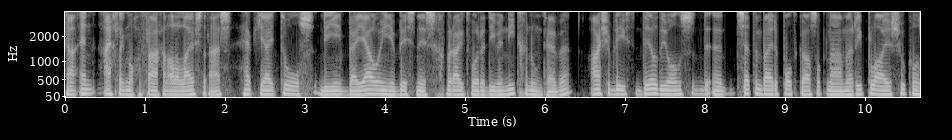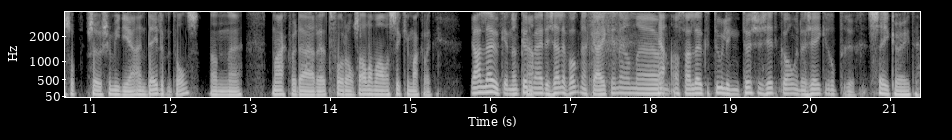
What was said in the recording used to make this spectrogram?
Ja, en eigenlijk nog een vraag aan alle luisteraars. Heb jij tools die bij jou in je business gebruikt worden die we niet genoemd hebben? Alsjeblieft, deel die ons. eh, zet hem bij de podcastopname. Reply, zoek ons op social media en deel het met ons. Dan eh, maken we daar het voor ons allemaal een stukje makkelijker. Ja, leuk. En dan kunnen Ja. wij er zelf ook naar kijken. En dan, eh, Ja. als daar leuke tooling tussen zit, komen we daar zeker op terug. Zeker weten.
